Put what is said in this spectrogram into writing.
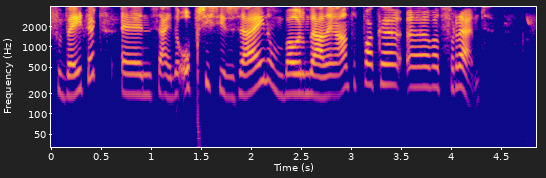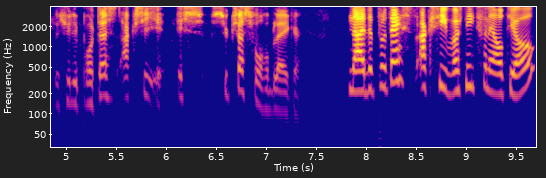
verbeterd. En zijn de opties die er zijn om bodemdaling aan te pakken wat verruimd. Dus jullie protestactie is succesvol gebleken? Nou, de protestactie was niet van LTO.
